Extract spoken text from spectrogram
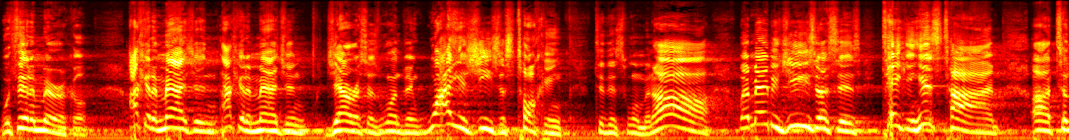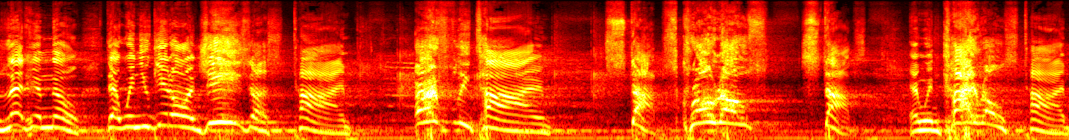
within a miracle. I can imagine, I can imagine Jairus is wondering, why is Jesus talking to this woman? Ah, oh, but maybe Jesus is taking his time uh, to let him know that when you get on Jesus' time, earthly time stops. Chronos stops. And when Kairos time,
